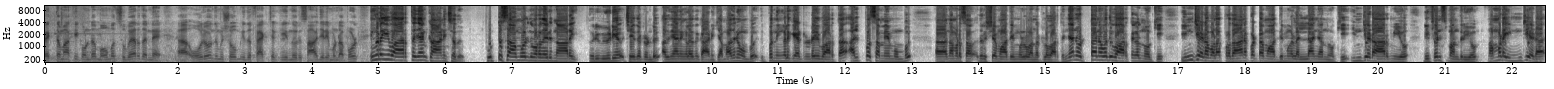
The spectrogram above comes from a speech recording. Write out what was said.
വ്യക്തമാക്കിക്കൊണ്ട് മുഹമ്മദ് സുബേർ തന്നെ ഓരോ നിമിഷവും ഇത് ഫാക്ട് ചെക്ക് ചെയ്യുന്ന ഒരു സാഹചര്യമുണ്ട്. അപ്പോൾ നിങ്ങൾ ഈ വാർത്ത ഞാൻ കാണിച്ചത് പുട്ടു സാമൂൽ എന്ന് പറഞ്ഞ ഒരു നാറി ഒരു വീഡിയോ ചെയ്തിട്ടുണ്ട്. അത് ഞാൻ നിങ്ങളെ ഒന്ന് കാണിക്കാം. അതിനു മുമ്പ് ഇപ്പം നിങ്ങൾ കേട്ടിട്ടുള്ള ഈ വാർത്ത അല്പസമയം മുമ്പ് നമ്മുടെ ദൃശ്യമാധ്യമങ്ങളിൽ വന്നിട്ടുള്ള വാർത്ത. ഞാൻ ഒട്ടനവധി വാർത്തകൾ നോക്കി. ഇന്ത്യയുടെ വളരെ പ്രധാനപ്പെട്ട മാധ്യമങ്ങളെല്ലാം ഞാൻ നോക്കി. ഇന്ത്യയുടെ ആർമിയോ ഡിഫൻസ് മന്ത്രിയോ നമ്മുടെ ഇന്ത്യയുടെ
